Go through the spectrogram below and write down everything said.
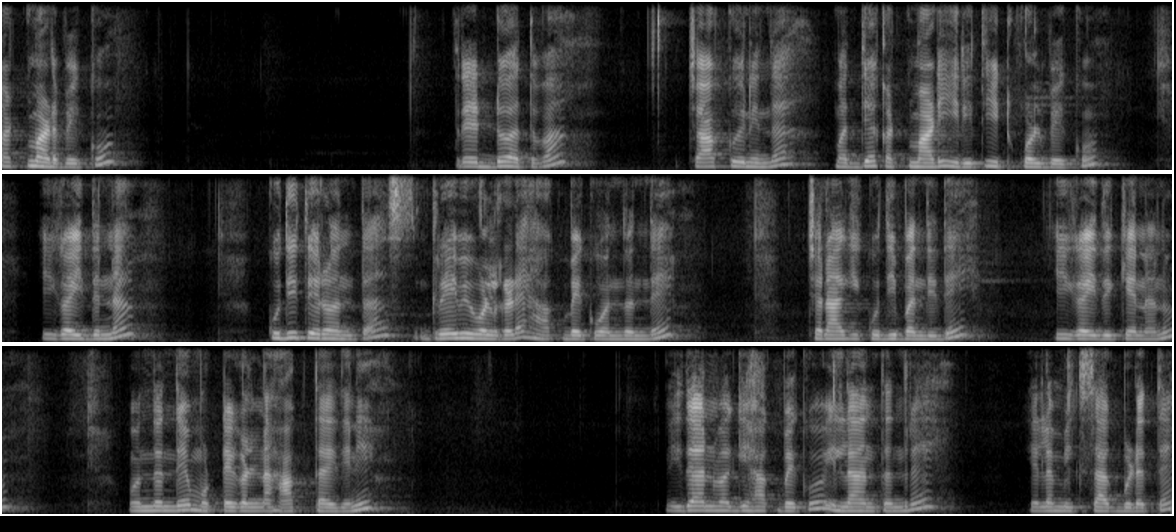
ಕಟ್ ಮಾಡಬೇಕು. ಥ್ರೆಡ್ಡು ಅಥವಾ ಚಾಕುವಿನಿಂದ ಮಧ್ಯ ಕಟ್ ಮಾಡಿ ಈ ರೀತಿ ಇಟ್ಕೊಳ್ಬೇಕು. ಈಗ ಇದನ್ನು ಕುದೀತಿರೋಂಥ ಗ್ರೇವಿ ಒಳಗಡೆ ಹಾಕಬೇಕು ಒಂದೊಂದೇ. ಚೆನ್ನಾಗಿ ಕುದಿ ಬಂದಿದೆ. ಈಗ ಇದಕ್ಕೆ ನಾನು ಒಂದೊಂದೇ ಮೊಟ್ಟೆಗಳನ್ನ ಹಾಕ್ತಾಯಿದ್ದೀನಿ ನಿಧಾನವಾಗಿ ಹಾಕಬೇಕು, ಇಲ್ಲ ಅಂತಂದರೆ ಎಲ್ಲ ಮಿಕ್ಸ್ ಆಗಿಬಿಡುತ್ತೆ.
